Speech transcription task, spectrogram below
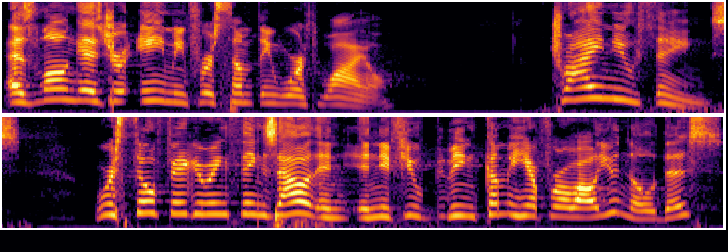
as long as you're aiming for something worthwhile. Try new things. We're still figuring things out, and, and if you've been coming here for a while, you know this.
